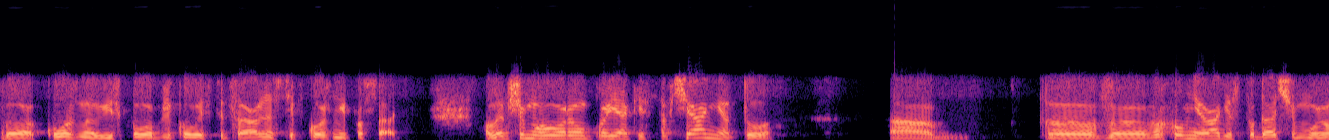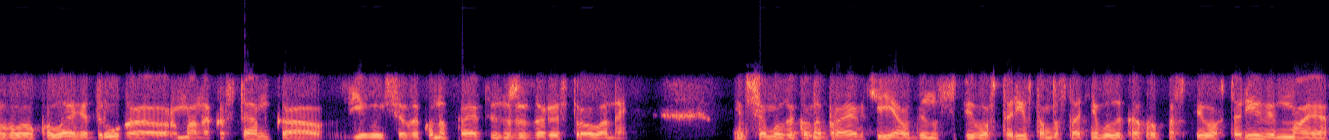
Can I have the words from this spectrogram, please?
в кожної військово-облікової спеціальності в кожній посаді. Але якщо ми говоримо про якість навчання, то а, в Верховній Раді з подачі моєго колеги, друга Романа Костенка, з'явився законопроект, він вже зареєстрований. І в цьому законопроекті я один з співавторів, там достатньо велика група співавторів. Він має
